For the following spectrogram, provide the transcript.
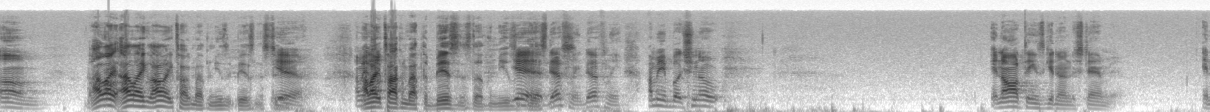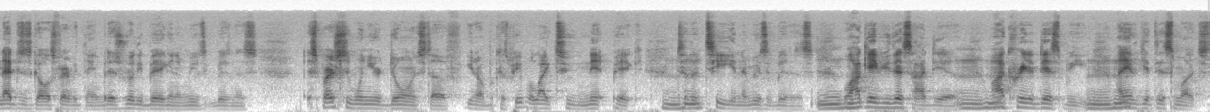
Um. I like I like I like talking about the music business too. Yeah. I, like talking about the business of the music Yeah, business. definitely, definitely. I mean, but you know, in all things, get an understanding, and that just goes for everything. But it's really big in the music business, especially when you're doing stuff. You know, because people like to nitpick to the mm-hmm. T in the music business. Mm-hmm. Well, I gave you this idea. Mm-hmm. Well, I created this beat. I didn't get this much.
